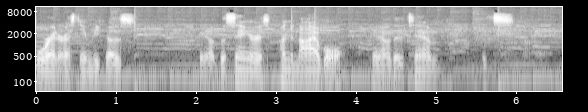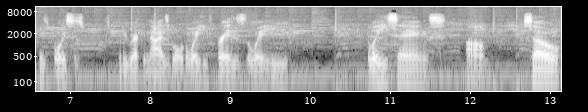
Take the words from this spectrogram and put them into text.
more interesting because you know the singer is undeniable. You know that it's him. It's his voice is pretty recognizable. The way he phrases, the way he, the way he sings. Um, so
